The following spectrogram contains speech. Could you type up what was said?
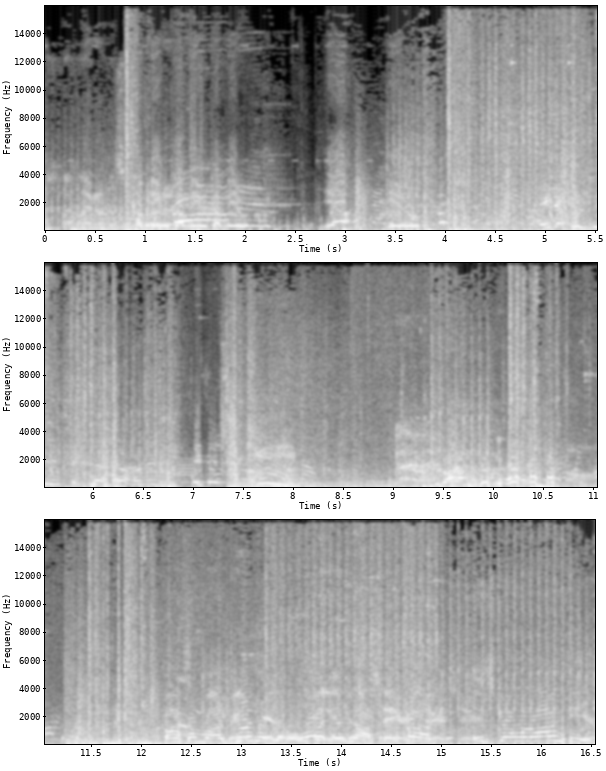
I'm landing on this. Coming to you, coming to you, coming to you! Yeah, you! Oh my goodness! What in the fuck is going on here?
